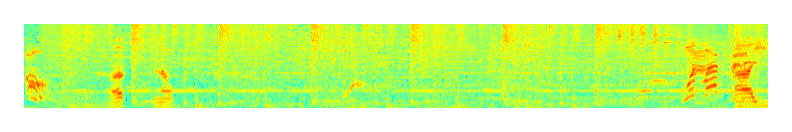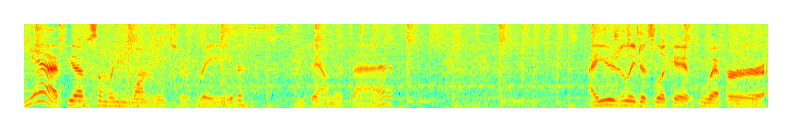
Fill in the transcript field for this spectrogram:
Oh! Oh, nope. Uh, yeah, if you have someone you want me to raid, I'm down with that. I usually just look at whoever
